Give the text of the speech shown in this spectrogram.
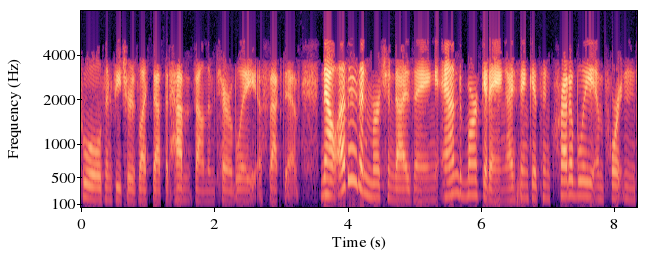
tools and features like that that haven't found them terribly effective. Now, other than merchandising and marketing, I think it's incredibly important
